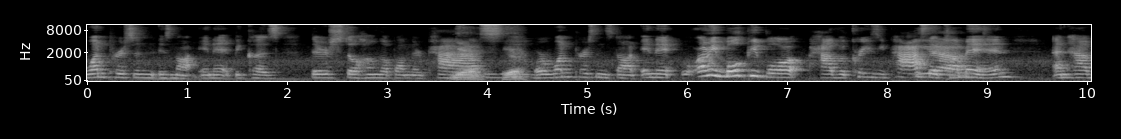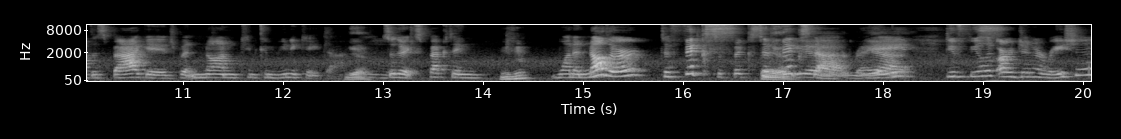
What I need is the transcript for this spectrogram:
one person is not in it because they're still hung up on their past. yeah. Or one person's not in it. I mean, both people have a crazy past that come in and have this baggage, but none can communicate that. Yeah. So they're expecting Mm-hmm. one another to fix To fix to. Yeah. fix Yeah, that, right? yeah. Do you feel like our generation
